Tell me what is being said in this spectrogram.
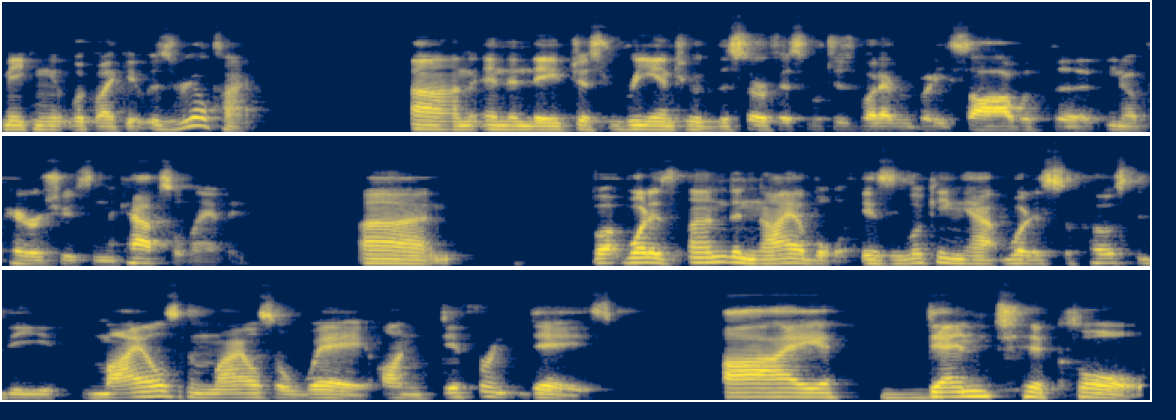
making it look like it was real time um, and then they just re-entered the surface, which is what everybody saw with the you know parachutes and the capsule landing. Um, but what is undeniable is looking at what is supposed to be miles and miles away on different days, identical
